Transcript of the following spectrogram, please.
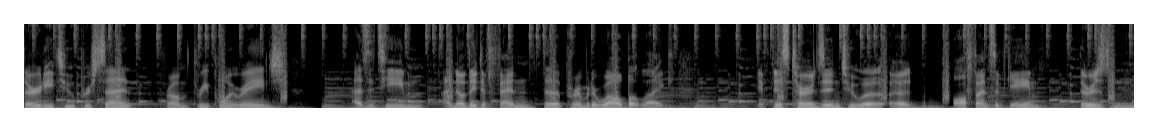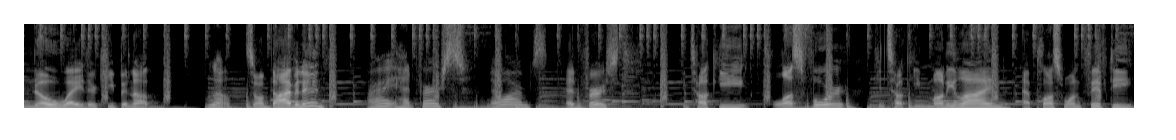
32% from three point range as a team. I know they defend the perimeter well, but like if this turns into a, a offensive game, there is no way they're keeping up. No. So I'm diving in All right, head first. No arms. head first. Kentucky plus four, Kentucky money line at plus 150,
